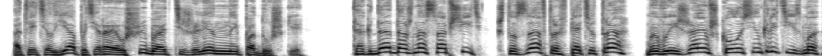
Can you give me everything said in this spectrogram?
— ответил я, потирая ушибы от тяжеленной подушки. «Тогда должна сообщить, что завтра в пять утра мы выезжаем в школу синкретизма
